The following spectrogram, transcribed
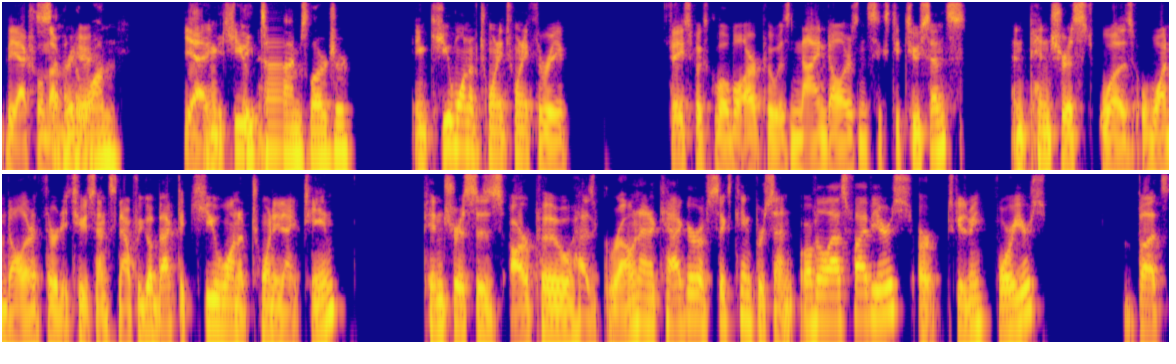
the actual number here. One. Yeah, in Q eight times larger. In Q1 of 2023, Facebook's global ARPU was nine dollars and Pinterest was one dollar and thirty two cents. Now, if we go back to Q1 of 2019, Pinterest's ARPU has grown at a CAGR of 16% over the last five years, or excuse me, four years. But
